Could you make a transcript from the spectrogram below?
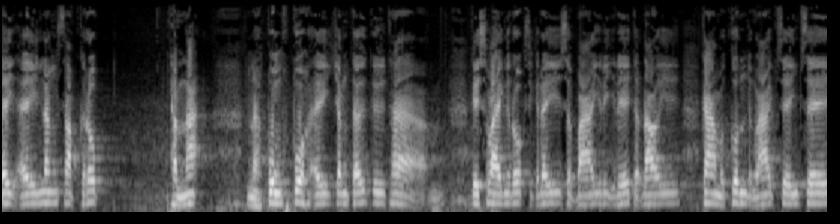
អីអីនឹងសពគ្រប់ឋានៈណាពងខ្ពស់អីចឹងទៅ គឺថា គេស្វែងរកសេចក្តីសបាយរីករាយទៅដោយ កាមគុណទាំងឡាយផ្សេងផ្សេង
